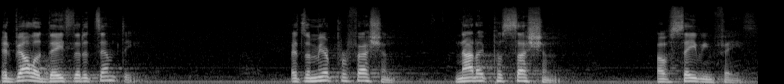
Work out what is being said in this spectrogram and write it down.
It validates that it's empty. It's a mere profession, not a possession of saving faith.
